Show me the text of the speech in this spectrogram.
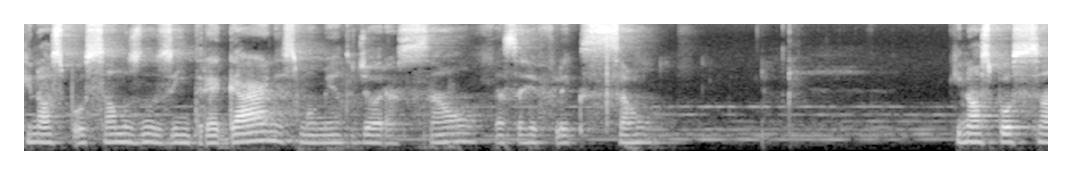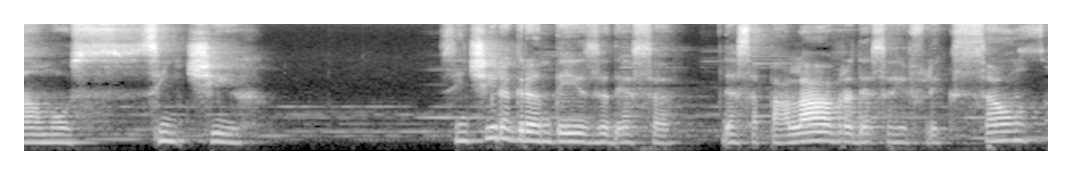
Que nós possamos nos entregar nesse momento de oração, nessa reflexão, que nós possamos sentir sentir a grandeza dessa, dessa palavra, dessa reflexão,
